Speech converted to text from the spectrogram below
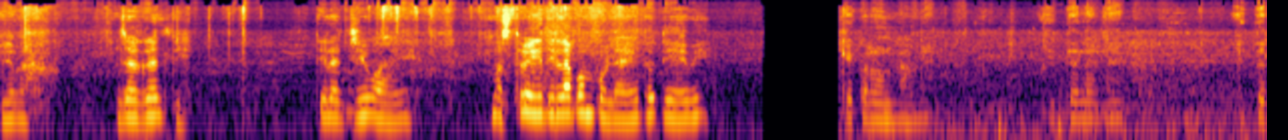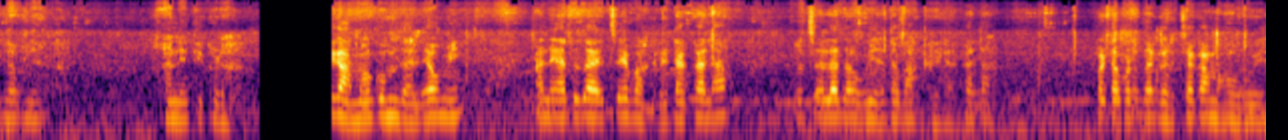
हे बा जगल ती. तिला जीव आहे. मस्तपैकी तिला पण फुलं आहेत होती हवी के करून लावले. इथं लावल्या इथं लावल्या आणि तिकडं. घामाघूम झाल्या हो मी. आणि आता जायचं आहे भाकरी टाकायला. तर चला जाऊया आता भाकरी टाकायला. पटापट आता घरचं काम आवरूया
